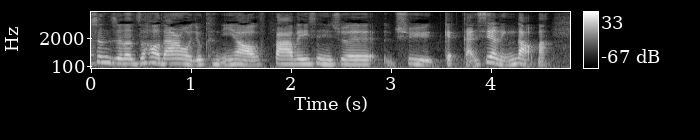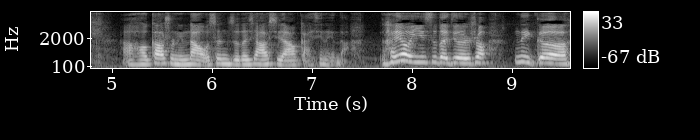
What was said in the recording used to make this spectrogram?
升职了之后，当然我就肯定要发微信说去感感谢领导嘛，然后告诉领导我升职的消息，然后感谢领导。很有意思的就是说，那个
